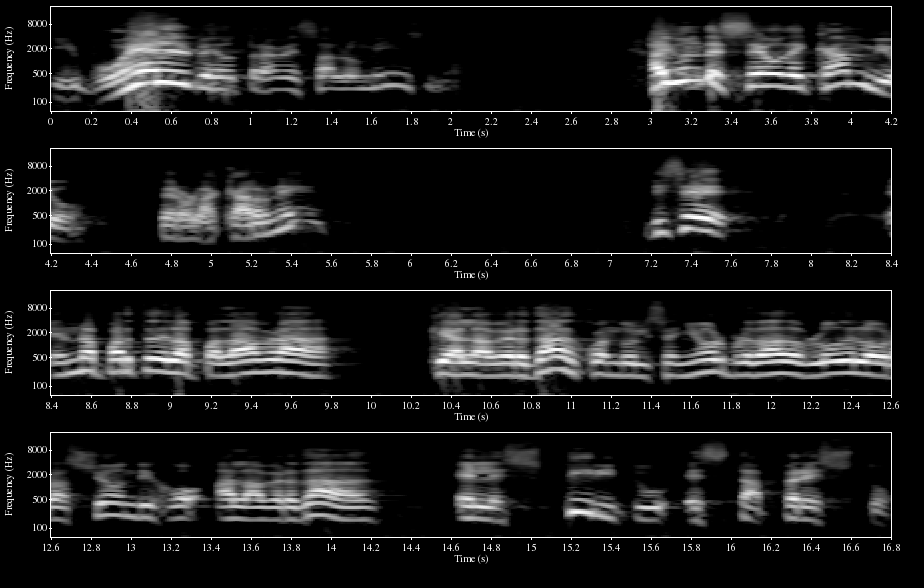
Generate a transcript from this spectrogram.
Y vuelve otra vez a lo mismo. Hay un deseo de cambio, pero la carne. Dice en una parte de la palabra que a la verdad, cuando el Señor, ¿verdad?, habló de la oración, dijo, a la verdad, el Espíritu está presto.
